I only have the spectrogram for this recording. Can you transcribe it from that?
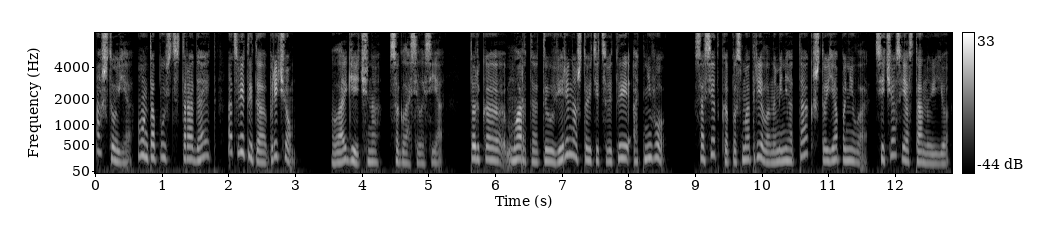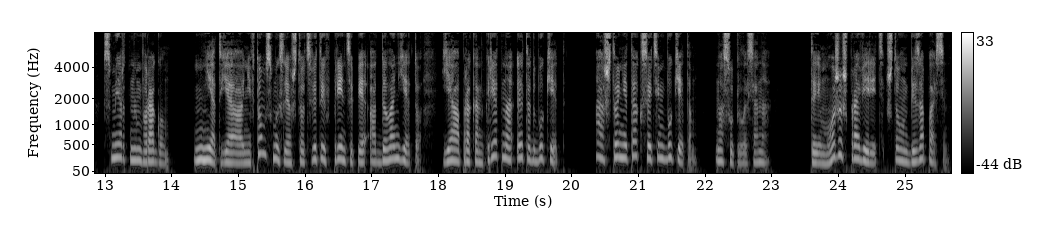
«А что я? Он-то пусть страдает, а цветы-то при чем? «Логично», — согласилась я. «Только, Марта, ты уверена, что эти цветы от него?» Соседка посмотрела на меня так, что я поняла. Сейчас я стану ее смертным врагом. «Нет, я не в том смысле, что цветы в принципе от Деланьето. Я про конкретно этот букет». «А что не так с этим букетом?» — насупилась она. «Ты можешь проверить, что он безопасен?»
